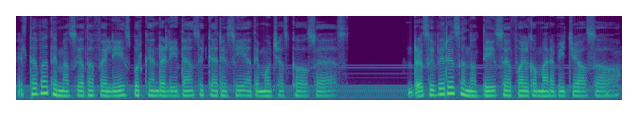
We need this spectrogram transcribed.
Estaba demasiado feliz porque en realidad se carecía de muchas cosas. Recibir esa noticia fue algo maravilloso.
